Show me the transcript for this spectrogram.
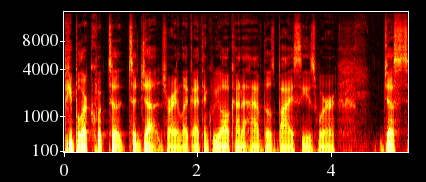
people are quick to to judge, right? Like I think we all kind of have those biases where just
